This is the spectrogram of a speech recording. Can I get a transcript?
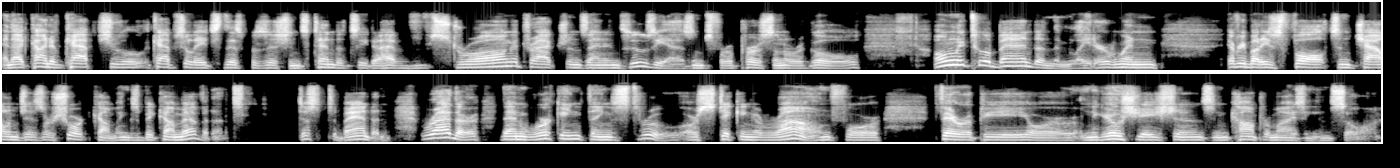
And that kind of capsule encapsulates this position's tendency to have strong attractions and enthusiasms for a person or a goal, only to abandon them later when everybody's faults and challenges or shortcomings become evident just abandon rather than working things through or sticking around for therapy or negotiations and compromising and so on.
